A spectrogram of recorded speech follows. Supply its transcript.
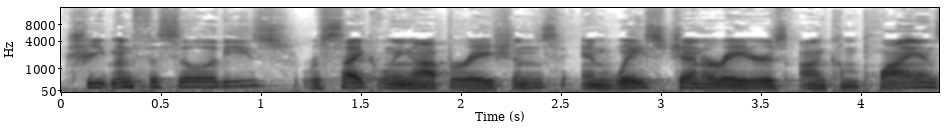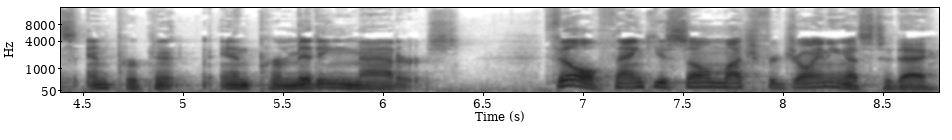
treatment facilities, recycling operations, and waste generators on compliance and, per- and permitting matters. Phil, thank you so much for joining us today.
